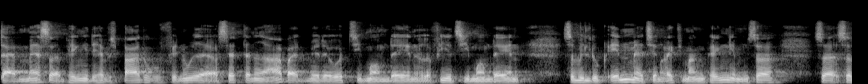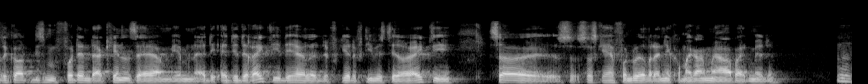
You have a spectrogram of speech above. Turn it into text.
der er masser af penge i det her, hvis bare du kunne finde ud af at sætte dig ned og arbejde med det 8 timer om dagen, eller 4 timer om dagen, så vil du ende med at tjene rigtig mange penge, jamen så, så, så er det godt ligesom at få den der erkendelse af, om, jamen er, det, er det det rigtige det her, eller er det forkert? Fordi hvis det er det rigtige, så, så, så skal jeg have fundet ud af, hvordan jeg kommer i gang med at arbejde med det. Mm.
